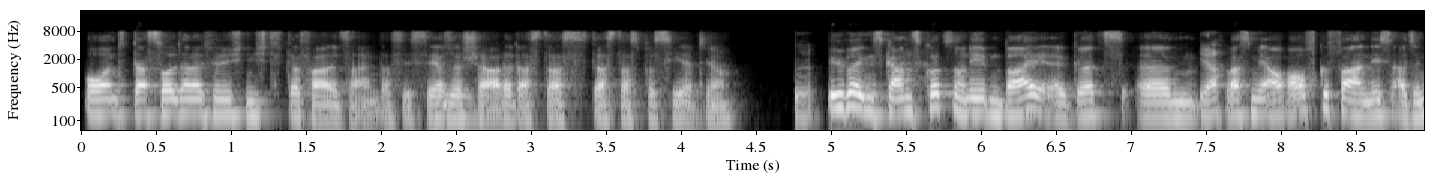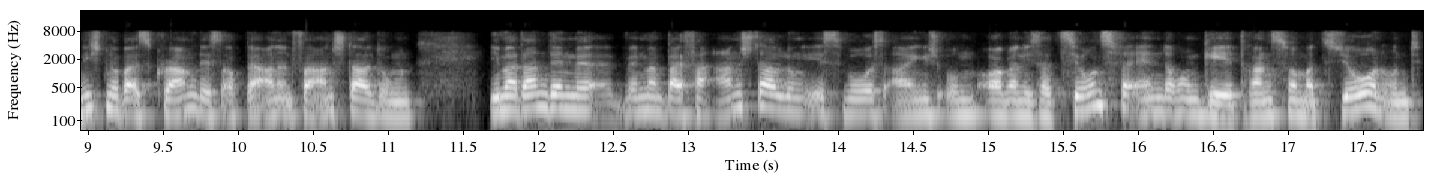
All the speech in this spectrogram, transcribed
Und das sollte natürlich nicht der Fall sein. Das ist sehr, sehr mhm. schade, dass das, dass das passiert, ja. Übrigens ganz kurz noch nebenbei, äh, Götz, ähm, ja. was mir auch aufgefallen ist, also nicht nur bei Scrum, das ist auch bei anderen Veranstaltungen, immer dann, wenn, wir, wenn man bei Veranstaltungen ist, wo es eigentlich um Organisationsveränderung geht, Transformation und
